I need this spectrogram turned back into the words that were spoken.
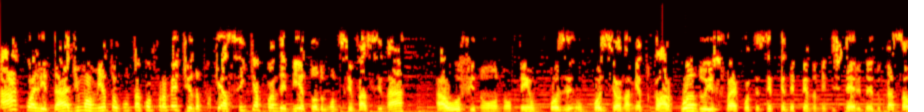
a qualidade em momento algum está comprometida, porque assim que a pandemia todo mundo se vacinar, a UF não, não tem um, posi um posicionamento claro quando isso vai acontecer, porque depende do Ministério da Educação,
